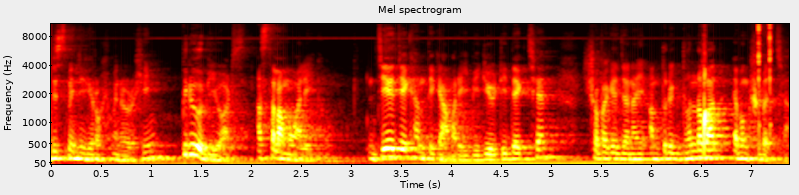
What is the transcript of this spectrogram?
বিসমিল্লাহ রহমান রহিম। প্রিয় ভিউয়ার্স আসসালামু আলাইকুম। যে যেখান থেকে আমার এই ভিডিওটি দেখছেন, সবাইকে জানাই আন্তরিক ধন্যবাদ এবং শুভেচ্ছা।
